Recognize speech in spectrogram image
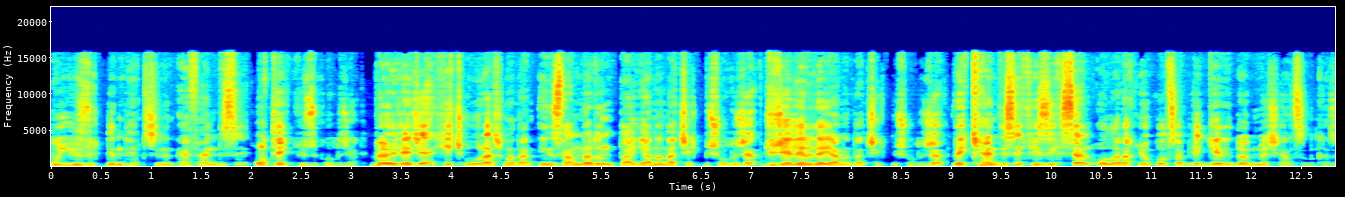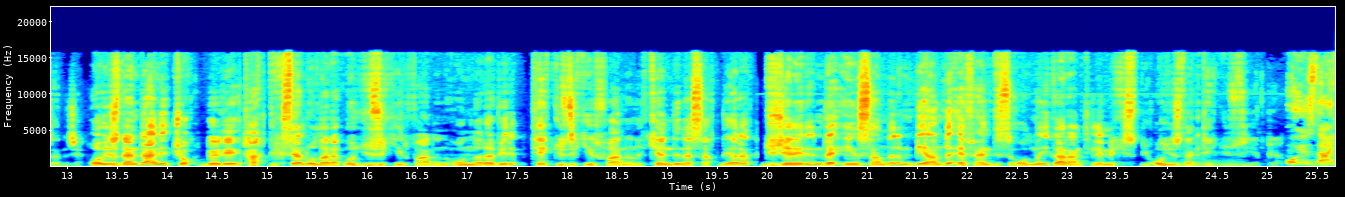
bu yüzüklerin hepsinin efendisi o tek yüzük olacak. Böylece hiç uğraşmadan insanların da yanına çekmiş olacak. Cüceleri de yanına çekmiş olacak ve kendisi fiziksel olarak yok olsa bile geri dönme şansını kazanacak. O yüzden de hani çok böyle taktiksel olarak o yüzük irfanını onlara verip tek yüzük irfanını kendine saklayarak cücelerin ve insanların bir anda efendisi olmayı garantilemek istiyor. O yüzden tek yüzüğü yapıyor. O yüzden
